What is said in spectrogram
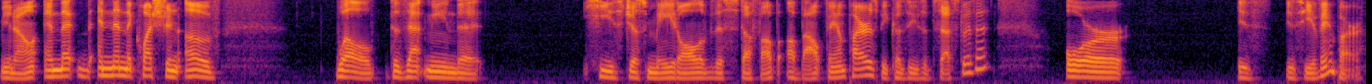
you know and that and then the question of well does that mean that he's just made all of this stuff up about vampires because he's obsessed with it or is is he a vampire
